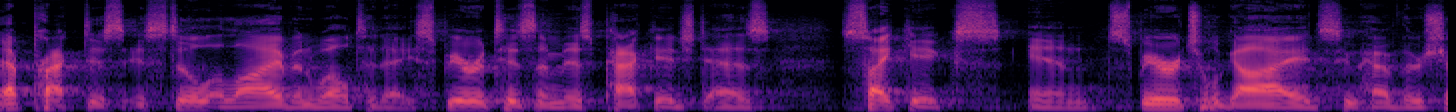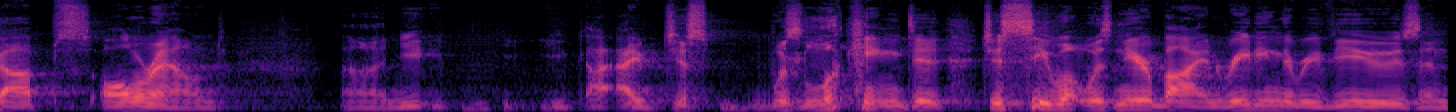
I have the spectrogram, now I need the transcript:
That practice is still alive and well today. Spiritism is packaged as psychics and spiritual guides who have their shops all around. Uh, you, you, I just was looking to just see what was nearby and reading the reviews, and,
